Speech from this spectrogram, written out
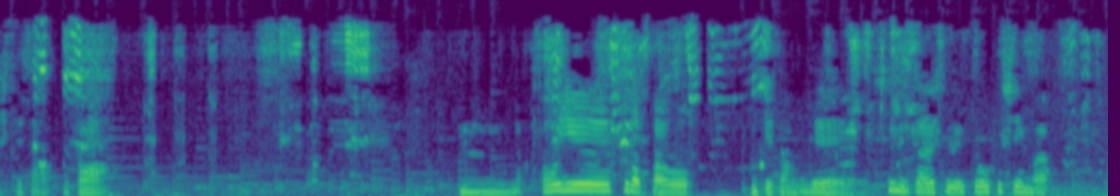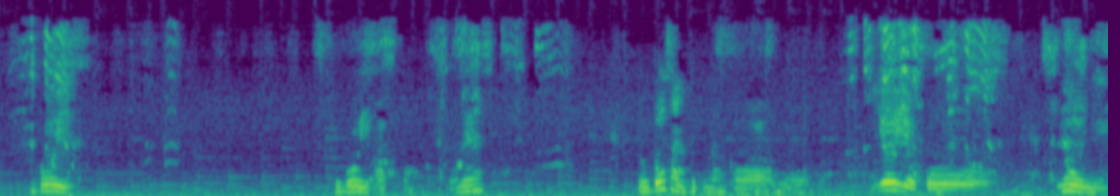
してたとか、うん、なんかそういう姿を見てたので、死に対する恐怖心が、すごい、すごいあったんですよね。お父さんの時なんかは、もう、いよいよこう、脳に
